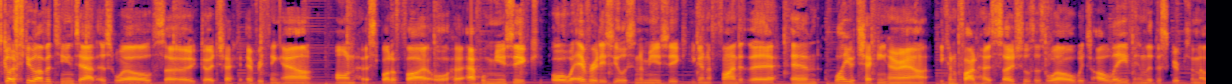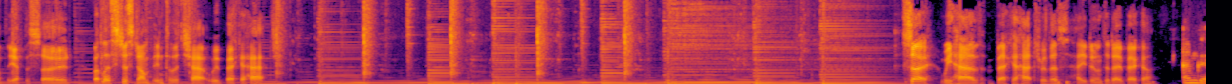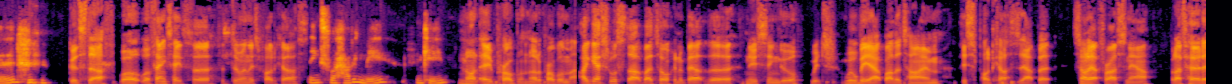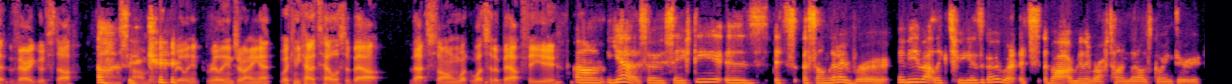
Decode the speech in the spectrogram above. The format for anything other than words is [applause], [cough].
Got a few other tunes out as well, so go check everything out on her Spotify or her Apple Music or wherever it is you listen to music. You're going to find it there. And while you're checking her out, you can find her socials as well, which I'll leave in the description of the episode. But let's just jump into the chat with Becca Hatch. So we have Becca Hatch with us. How you doing today, Becca? I'm good. [laughs] Good stuff. Well, well, thanks heaps for, for doing this podcast. Thanks for having me. Okay. Not a problem. Not a problem. I guess we'll start by talking about the new single, which will be out by the time this podcast is out, but it's not out for us now. But I've heard it. Very good stuff. Oh, sick. Um, really, really enjoying it. What can you kind of tell us about that song? What What's it about for you? um, yeah. So safety is it's a song that I wrote maybe about like two years ago, but it's about a really rough time that I was going through.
